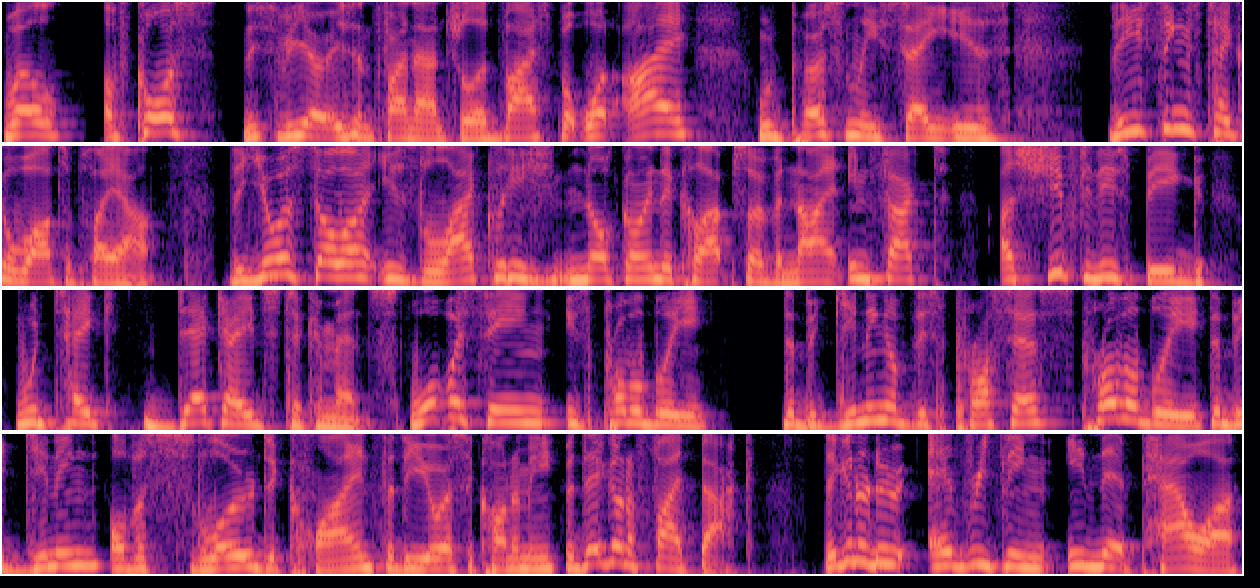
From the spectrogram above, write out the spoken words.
Well, of course, this video isn't financial advice, but what I would personally say is these things take a while to play out. The US dollar is likely not going to collapse overnight. In fact, a shift this big would take decades to commence. What we're seeing is probably the beginning of this process, probably the beginning of a slow decline for the US economy, but they're going to fight back. They're going to do everything in their power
